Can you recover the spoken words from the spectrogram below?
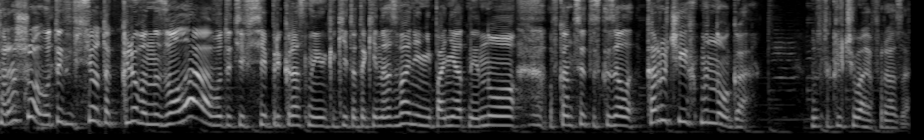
Хорошо, вот ты все так клево назвала, вот эти все прекрасные какие-то такие названия непонятные, но в конце ты сказала, короче, их много. Вот это ключевая фраза.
